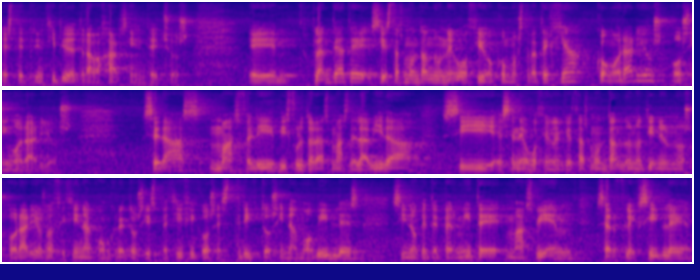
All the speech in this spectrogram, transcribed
este principio de trabajar sin techos. Eh, planteate si estás montando un negocio como estrategia con horarios o sin horarios. Serás más feliz, disfrutarás más de la vida si ese negocio en el que estás montando no tiene unos horarios de oficina concretos y específicos, estrictos, inamovibles, sino que te permite más bien ser flexible,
